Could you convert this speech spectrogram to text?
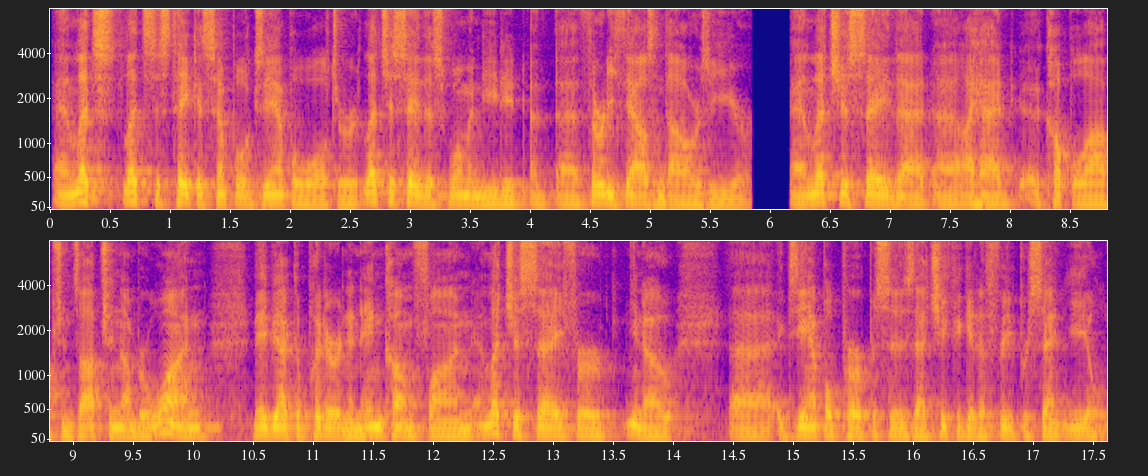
And let's let's just take a simple example, Walter. Let's just say this woman needed uh, uh thirty thousand dollars a year, and let's just say that uh, I had a couple options. Option number one, maybe I could put her in an income fund, and let's just say for you know uh, example purposes that she could get a three percent yield.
